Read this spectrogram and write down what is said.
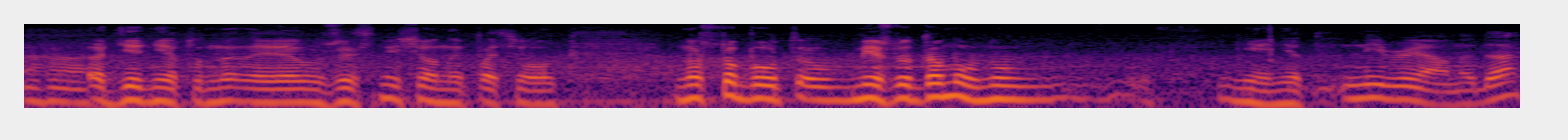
Ага. а где нету э, уже снесенный поселок. Но чтобы вот между домов, ну, не, нет. Нереально, да?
